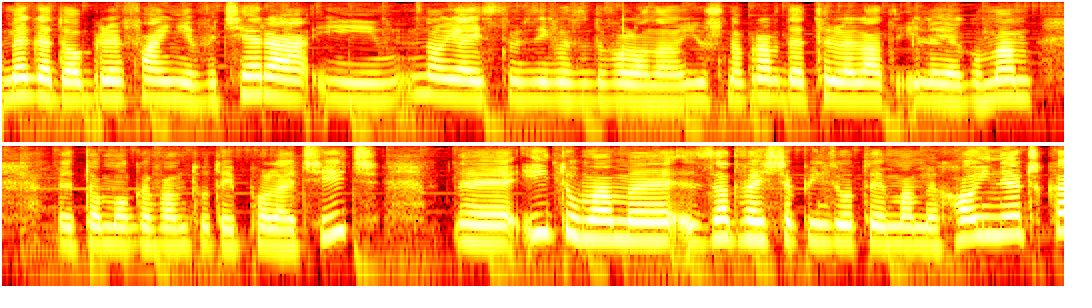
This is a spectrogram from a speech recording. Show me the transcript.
mega dobry, fajnie wyciera i no ja jestem z niego zadowolona. Już naprawdę tyle lat, ile ja go mam, to mogę Wam tutaj polecić. I tu mamy za 25 zł mamy choineczkę,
